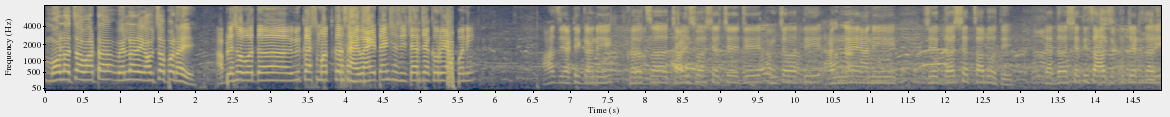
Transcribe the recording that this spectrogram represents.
मोलाचा वाटा वेल्लारे गावचा पण आहे. आपल्यासोबत विकास मतकर साहेब आहे त्यांच्याशी चर्चा करूया आपण आज या ठिकाणी खरंच चाळीस वर्षाचे जे आमच्यावरती अन्याय आणि जे दहशत चालू होती त्या दहशतीचा आज कुठेतरी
